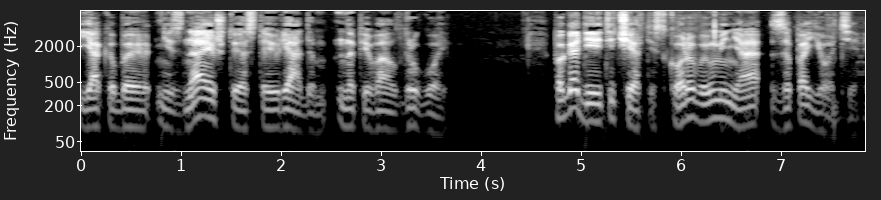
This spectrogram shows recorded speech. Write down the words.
якобы не зная, что я стою рядом, напевал другой. Погодите, черти, скоро вы у меня запоете.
